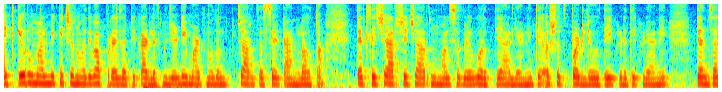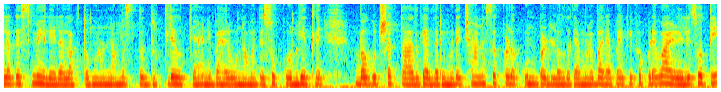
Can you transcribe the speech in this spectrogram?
इतके रुमाल मी किचनमध्ये वापरायसाठी काढलेत. म्हणजे डीमार्टमधून चारचा सेट आणला होता. त्यातले चारशे चार रुमाल सगळे वरती आले आणि ते असेच पडले होते इकडे तिकडे आणि त्यांचा लगेच स्मेल यायला लागतो म्हणून ना मस्त धुतले होते आणि बाहेर उन्हामध्ये सुकवून घेतले. बघूच शकता आज गॅलरीमध्ये छान असं कडक ऊन पडलं होतं. त्यामुळे बऱ्यापैकी कपडे वाळलेलीच होती.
